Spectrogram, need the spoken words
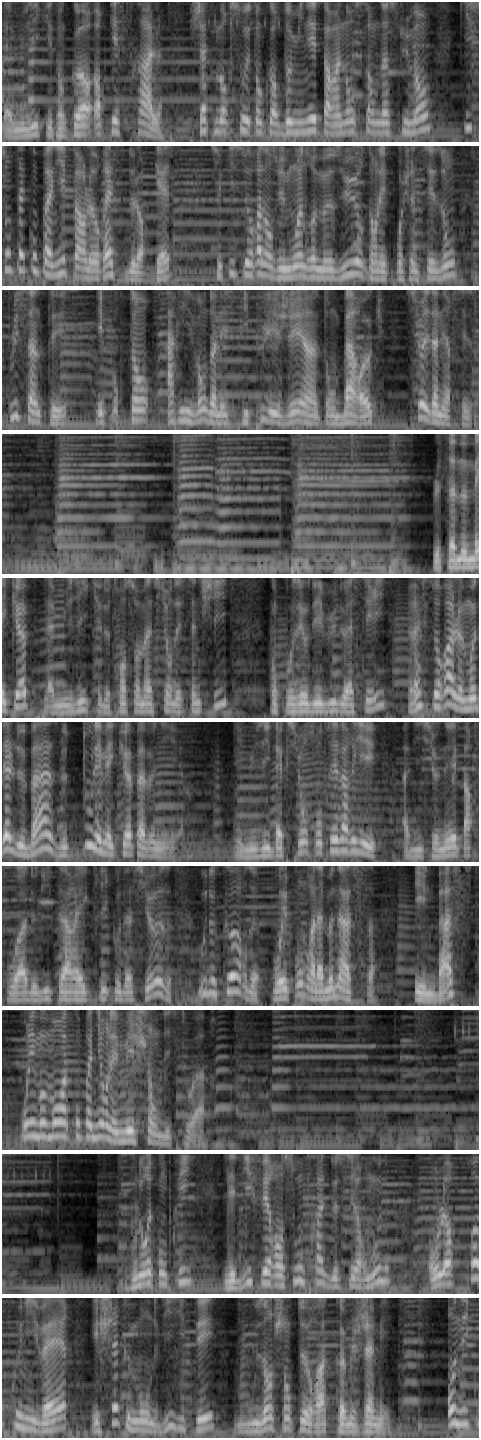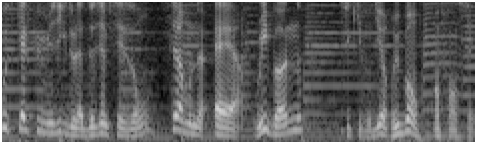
La musique est encore orchestrale, chaque morceau est encore dominé par un ensemble d'instruments qui sont accompagnés par le reste de l'orchestre, ce qui sera dans une moindre mesure dans les prochaines saisons plus synthé et pourtant arrivant d'un esprit plus léger à un ton baroque sur les dernières saisons. Le fameux make-up, la musique de transformation des Senshi, composée au début de la série, restera le modèle de base de tous les make-up à venir. Les musiques d'action sont très variées, additionnées parfois de guitares électriques audacieuses ou de cordes pour répondre à la menace, et une basse pour les moments accompagnant les méchants de l'histoire. Vous l'aurez compris, les différents soundtracks de Sailor Moon ont leur propre univers et chaque monde visité vous enchantera comme jamais. On écoute quelques musiques de la deuxième saison, Sailor Moon Air Ribbon, ce qui veut dire ruban en français.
